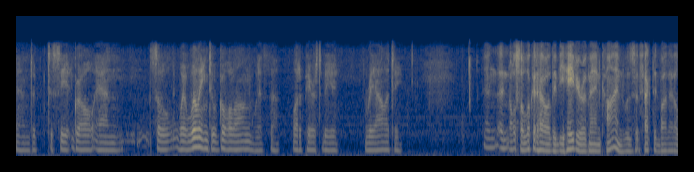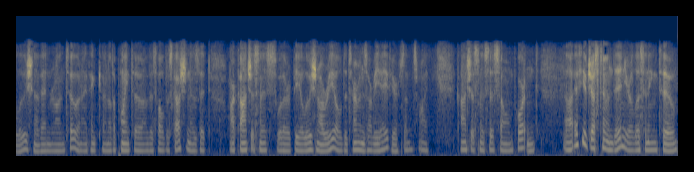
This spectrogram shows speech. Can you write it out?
and to, to see it grow, and so we're willing to go along with uh, what appears to be reality. And, and also look at how the behavior of mankind was affected by that illusion of Enron too. And I think another point of this whole discussion is that our consciousness, whether it be illusion or real, determines our behavior. So that's why consciousness is so important. Uh, if you've just tuned in, you're listening to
